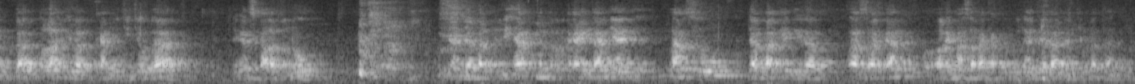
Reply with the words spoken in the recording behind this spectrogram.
litbang telah dilakukan uji coba dengan skala penuh dan dapat dilihat keterkaitannya langsung dampak yang dirasakan oleh masyarakat pengguna jalan dan jembatan.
